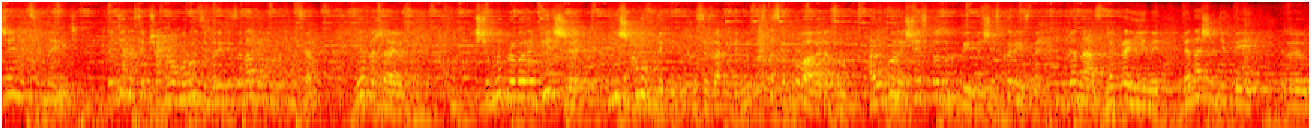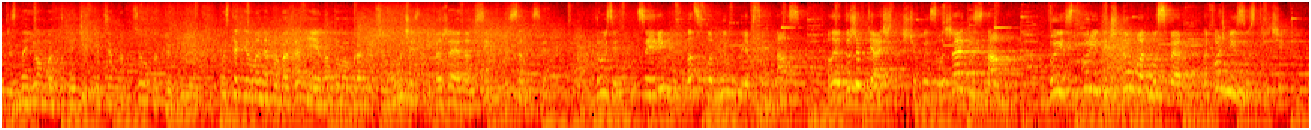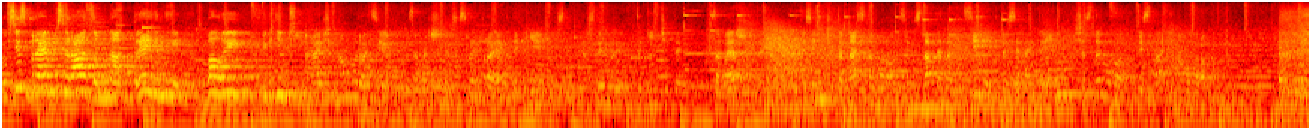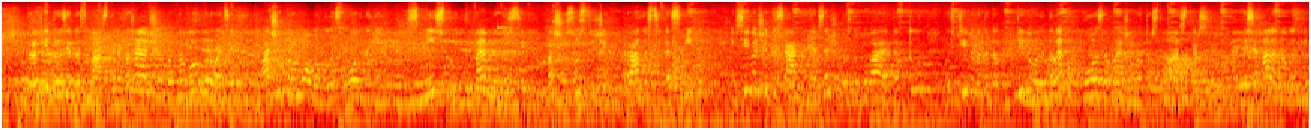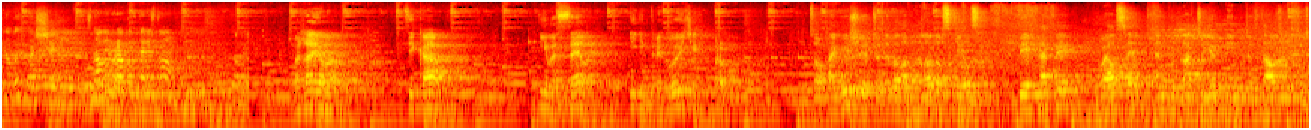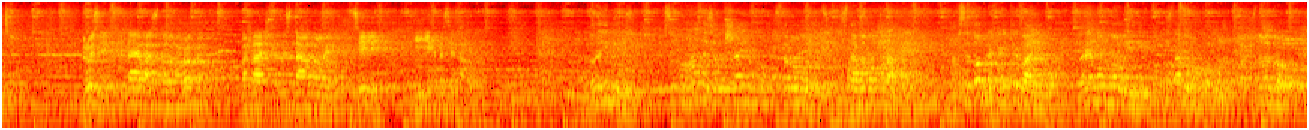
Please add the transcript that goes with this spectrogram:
надзвичайно цінна річ. І хотілося б, щоб в новому році ми реалізували її потенціал. Я вважаю, щоб ми провели більше, ніж клубних якихось заходів. Не просто святкували разом, а робили щось продуктивне, щось корисне для нас, для країни, для наших дітей, е, знайомих, для тих, хто цього потребує. Ось таке в мене побажання. Я готова брати в цьому участь і бажаю нам всіх веселих свят. Але я дуже вдячна, що ви залишаєтесь з нами. Ви створюєте чудову атмосферу на кожній зустрічі. Ми всі збираємося разом на тренінги, бали, пікніки. Бажаю, що в новому році ви завершили всі свої проекти, які не встигли закінчити, завершити. У 2014 році ставте нові цілі і досягайте їх. Щасливого Різдва і Нового року! Дорогі друзі Тосмастери, бажаю, щоб в новому році ваші промови були сповнені змісту і впевненості, ваші зустрічі, радості та сміху. І всі ваші досягнення, все, що ви здобуваєте тут, ви втілювали, далеко поза межами Toastmasters, досягали нових і нових вершин. З Новим роком та Різдвом! Бажаю вам цікавих і веселих, і інтригуючих промов. So I wish you to develop a lot of skills, be happy, wealthy, and good luck to you in 2015. Друзі, вітаю вас. Бажаю, щоб ви ставили цілі і їх досягали. Дорогі друзі, все погане залишаємо в старому році, ставимо правильно. А все добре, хай триває. Беремо в новий рік, ставимо кому. З Новим роком!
